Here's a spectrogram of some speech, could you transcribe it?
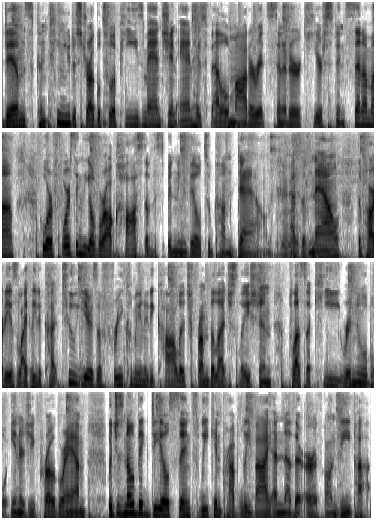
Dems continue to struggle to appease Manchin and his fellow moderate Senator Kyrsten Sinema, who are forcing the overall cost of the spending bill to come down. Mm. As of now, the party is likely to cut two years of free community college from the legislation, plus a key renewable energy program, which is no big deal since we can probably buy another Earth on Depop.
